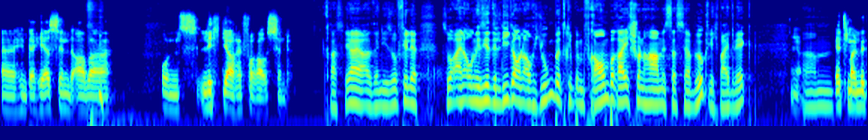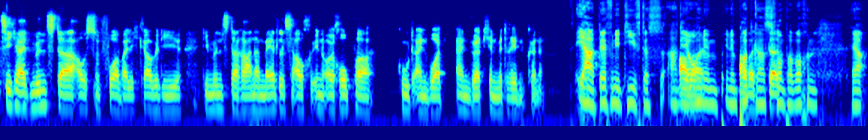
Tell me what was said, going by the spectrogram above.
äh, hinterher sind, aber uns Lichtjahre voraus sind. Krass, ja, ja, also wenn die so viele, so eine organisierte Liga und auch Jugendbetrieb im Frauenbereich schon haben, ist das ja wirklich weit weg. Ja. Ähm, Jetzt mal mit Sicherheit Münster außen vor, weil ich glaube, die, die Münsteraner Mädels auch in Europa gut ein Wort, ein Wörtchen mitreden können. ja, definitiv. Das hatte ich auch Aber- in dem, in dem aber Podcast da- vor ein paar Wochen. Ja.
